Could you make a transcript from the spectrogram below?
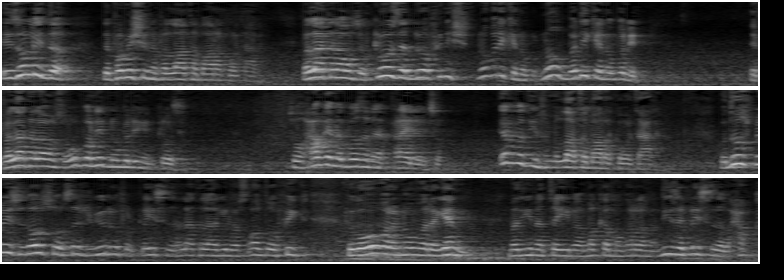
It's only the, the permission of Allah Tabarak wa Ta'ala. If Allah Ta'ala wants to close that door, finish. Nobody can open. Nobody can open it. If Allah Ta'ala wants to open it, nobody can close it. So how can a person have pride also? Everything from Allah Ta'ala. But those places also such beautiful places. Allah Ta'ala give us all tawfiq to go over and over again. Medina Tayyiba, Makkah Mukarramah. These are places of haqq.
